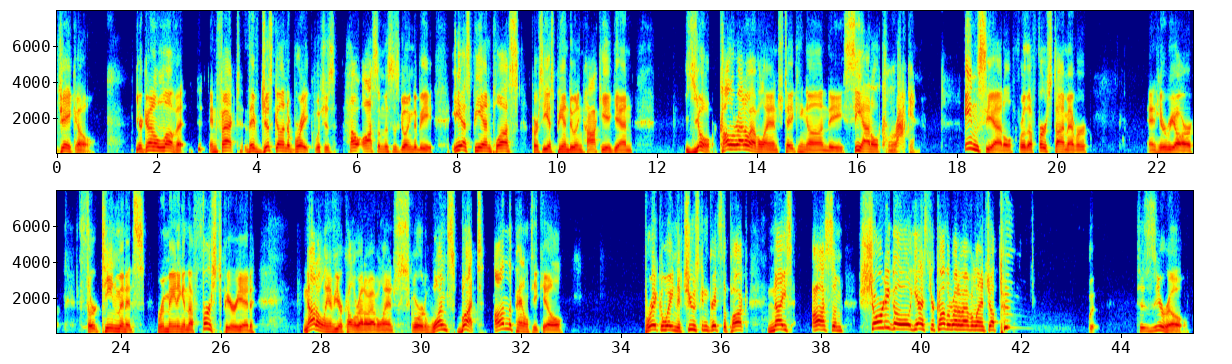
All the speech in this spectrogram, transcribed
Jaco, you're gonna love it. In fact, they've just gone to break, which is how awesome this is going to be. ESPN Plus, of course, ESPN doing hockey again. Your Colorado Avalanche taking on the Seattle Kraken in Seattle for the first time ever. And here we are, 13 minutes remaining in the first period. Not only have your Colorado Avalanche scored once, but on the penalty kill, breakaway Nichushkin grits the puck. Nice, awesome, shorty goal. Yes, your Colorado Avalanche up two to zero.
